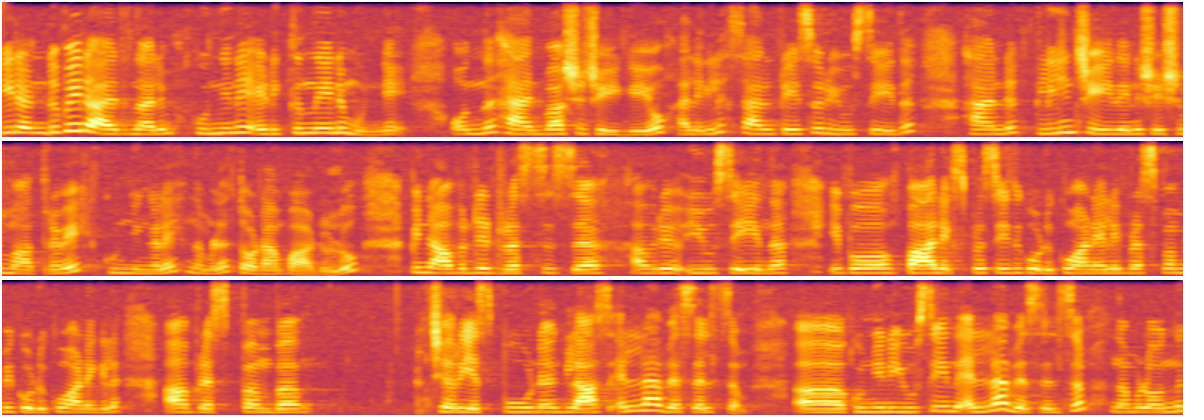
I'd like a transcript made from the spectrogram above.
ഈ രണ്ട് പേരായിരുന്നാലും കുഞ്ഞിനെ എടുക്കുന്നതിന് മുന്നേ ഒന്ന് ഹാൻഡ് വാഷ് ചെയ്യുകയോ അല്ലെങ്കിൽ സാനിറ്റൈസർ യൂസ് ചെയ്ത് ഹാൻഡ് ക്ലീൻ ചെയ്തതിന് ശേഷം മാത്രമേ കുഞ്ഞുങ്ങളെ നമ്മൾ തൊടാൻ പാടുള്ളൂ. പിന്നെ അവരുടെ ഡ്രസ്സസ് അവർ യൂസ് ചെയ്യുന്ന ഇപ്പോൾ പാൽ എക്സ്പ്രസ് ചെയ്ത് കൊടുക്കുവാണെങ്കിൽ ബ്രസ് പമ്പിൽ കൊടുക്കുവാണെങ്കിൽ ആ ബ്രസ് പമ്പ് ചെറിയ സ്പൂണ് ഗ്ലാസ് എല്ലാ വെസൽസും കുഞ്ഞിന് യൂസ് ചെയ്യുന്ന എല്ലാ വെസൽസും നമ്മളൊന്ന്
